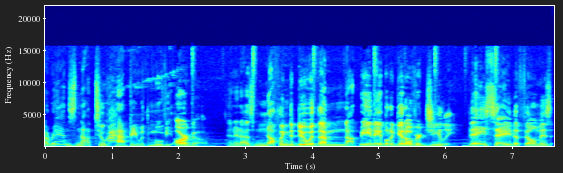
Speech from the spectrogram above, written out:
Iran's not too happy with the movie Argo, and it has nothing to do with them not being able to get over Gigli. They say the film is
